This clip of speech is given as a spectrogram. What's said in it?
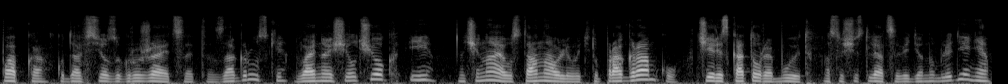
папка, куда все загружается, это загрузки. Двойной щелчок и начинаю устанавливать эту программку, через которую будет осуществляться видеонаблюдение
